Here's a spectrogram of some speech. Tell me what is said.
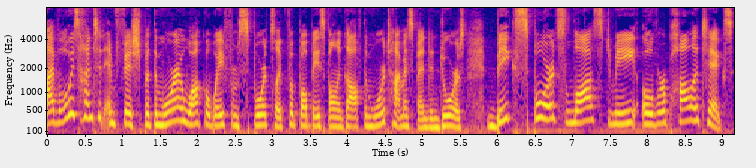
"I've always hunted and fished, but the more I walk away from sports like football, baseball, and golf, the more time I spend indoors. Big sports lost me over politics.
